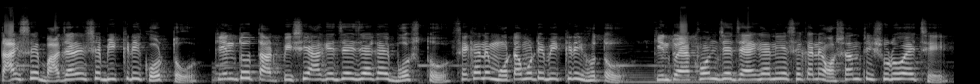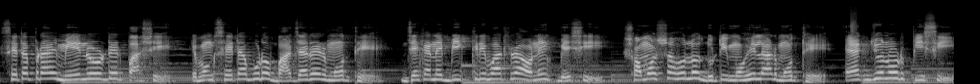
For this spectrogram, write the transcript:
তাই সে বাজারে এসে বিক্রি করত। কিন্তু তার পিসি আগে যে জায়গায় বসতো, সেখানে মোটামুটি বিক্রি হতো। কিন্তু এখন যে জায়গা নিয়ে সেখানে অশান্তি শুরু হয়েছে, সেটা প্রায় মেন রোডের পাশে এবং সেটা পুরো বাজারের মধ্যে, যেখানে বিক্রি বাটরা অনেক বেশি। সমস্যা হলো দুটি মহিলার মধ্যে, একজন ওর পিসি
